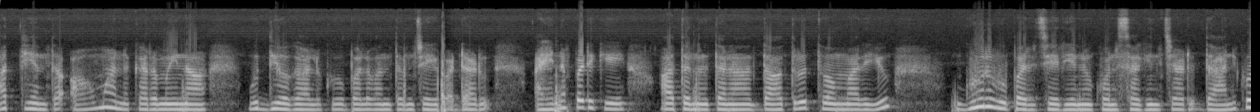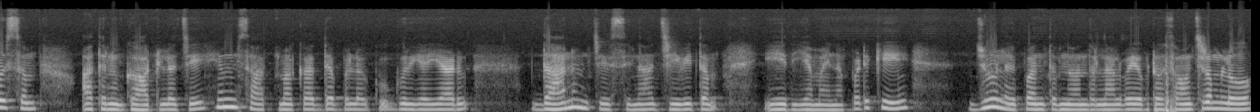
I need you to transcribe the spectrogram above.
అత్యంత అవమానకరమైన ఉద్యోగాలకు బలవంతం చేయబడ్డాడు. అయినప్పటికీ అతను తన దాతృత్వం మరియు గురువు పరిచర్యను కొనసాగించాడు. దానికోసం అతను ఘాటులచే హింసాత్మక దెబ్బలకు గురి అయ్యాడు దానం చేసిన జీవితం ఏది ఏమైనప్పటికీ జూలై పంతొమ్మిది వందల నలభై ఒకటో సంవత్సరంలో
